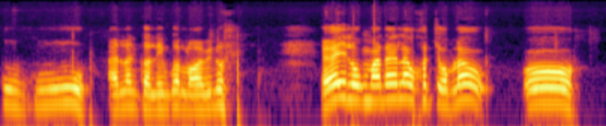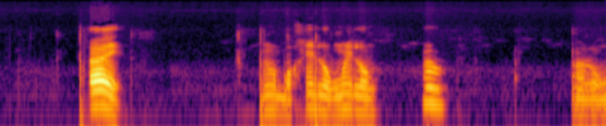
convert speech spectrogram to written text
โอ้โหไอรอนโกเลมก็ลอยไปนู่น เฮ้ย ลงมาได้แล้วเขาจบแล้ว โอ้เฮ้ยเอาบอกให้ลงไม่ลงเอาลง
